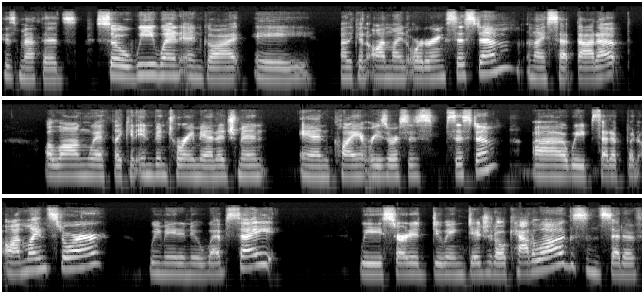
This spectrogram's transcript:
his methods. So we went and got a like an online ordering system and I set that up along with like an inventory management and client resources system. Uh, we set up an online store. We made a new website. We started doing digital catalogs instead of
